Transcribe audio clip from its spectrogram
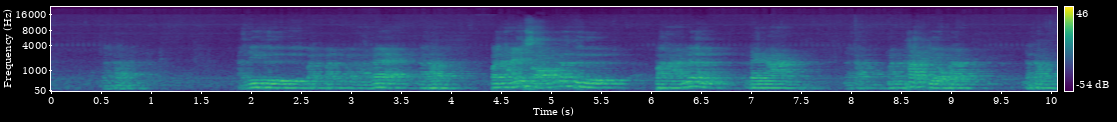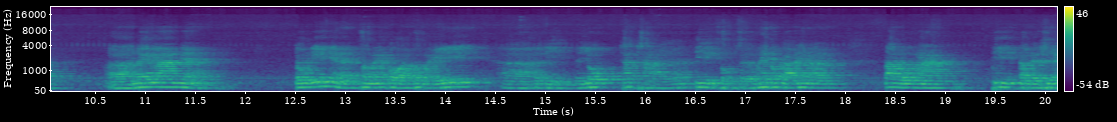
ๆนะครับ อันนี้คือปัญหาแรกนะครับ ปัญหาที่สองก็คือปัญหาเรื่องแรงงานนะครับ มันคาบเกี่ยวกันนะครับแรงงานเนี่ยตรงนี้เนี่ยสมัยก่อนสมัยอดีตนายกชาติชายนะที่ส่งเสริมให้ต้องการให้มาตั้งโรงงานที่ตาเลเซีย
